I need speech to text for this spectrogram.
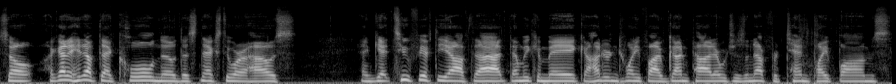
So I got to hit up that coal node that's next to our house and get 250 off that. Then we can make 125 gunpowder, which is enough for 10 pipe bombs.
